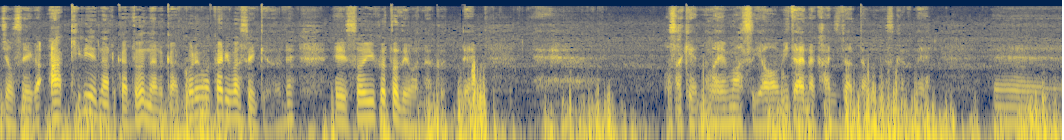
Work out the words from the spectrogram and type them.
女性があ綺麗なのかどうなのかこれ分かりませんけどね、えー、そういうことではなくって、えー、お酒飲めますよみたいな感じだったもんですからね、え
